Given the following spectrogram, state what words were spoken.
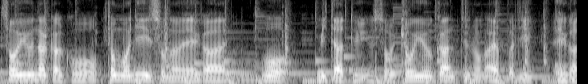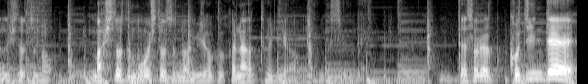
そういうなんかこう共にその映画を見たというそういう共有感っていうのがやっぱり映画の一つのまあ一つもう一つの魅力かなというふうには思いますよね。でそれは個人で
